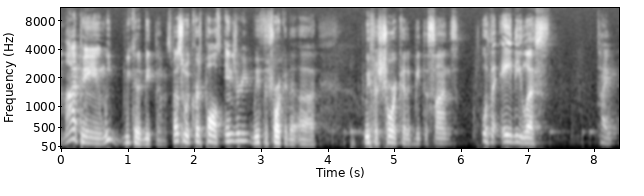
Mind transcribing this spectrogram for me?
my opinion, we we could have beat them, especially with Chris Paul's injury. We for sure could have. Uh, we for sure could have beat the Suns with an AD less type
